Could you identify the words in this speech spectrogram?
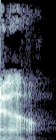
now.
